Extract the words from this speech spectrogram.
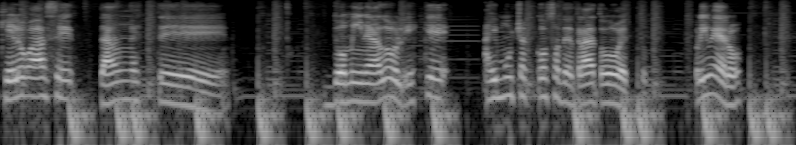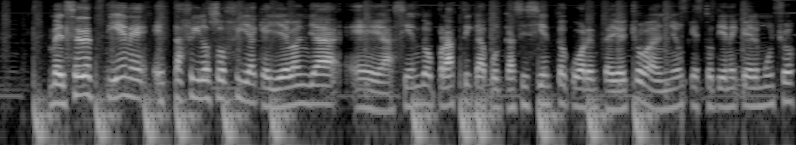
¿qué lo hace tan este dominador? es que hay muchas cosas detrás de todo esto. Primero, Mercedes tiene esta filosofía que llevan ya eh, haciendo práctica por casi 148 años, que esto tiene que ver mucho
